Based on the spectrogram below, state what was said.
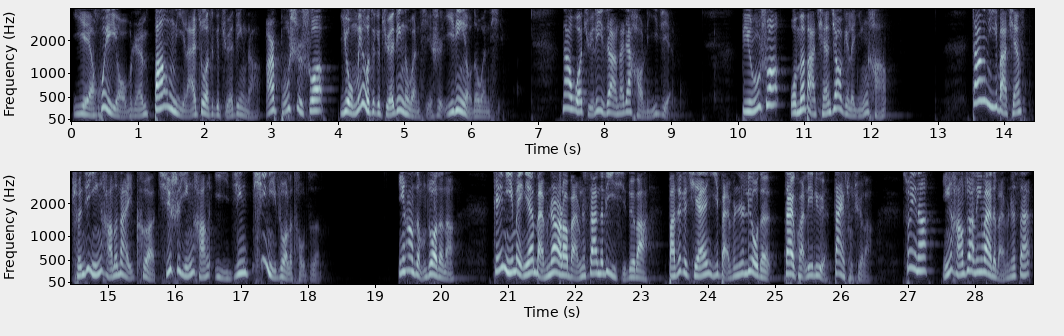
也会有人帮你来做这个决定的，而不是说有没有这个决定的问题，是一定有的问题。那我举例子让大家好理解，比如说我们把钱交给了银行，当你把钱存进银行的那一刻，其实银行已经替你做了投资。银行怎么做的呢？给你每年百分之二到百分之三的利息，对吧？把这个钱以百分之六的贷款利率贷出去了，所以呢，银行赚另外的百分之三。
